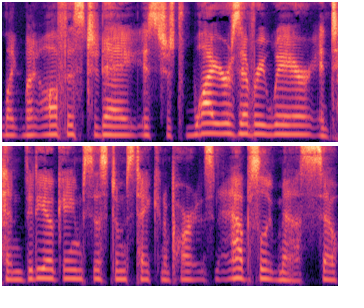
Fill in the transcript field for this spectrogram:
like my office today, it's just wires everywhere and 10 video game systems taken apart. It's an absolute mess. So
